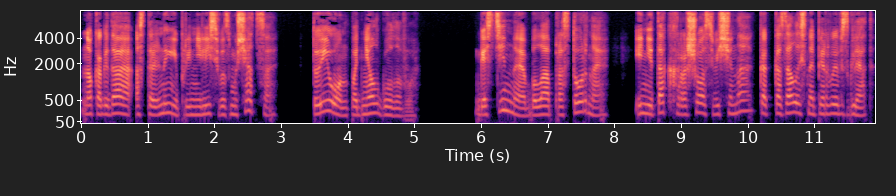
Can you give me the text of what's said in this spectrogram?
Но когда остальные принялись возмущаться, то и он поднял голову. Гостиная была просторная и не так хорошо освещена, как казалось на первый взгляд.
